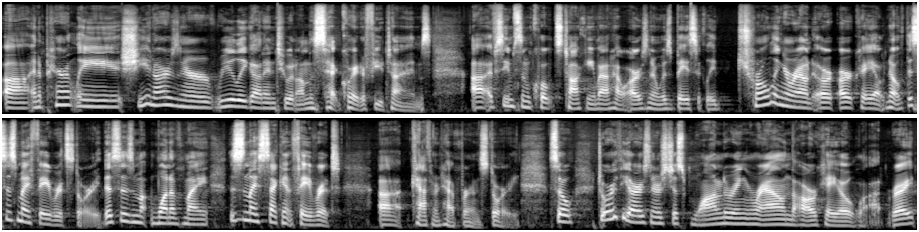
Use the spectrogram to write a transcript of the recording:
Uh, and apparently, she and Arzner really got into it on the set quite a few times. Uh, I've seen some quotes talking about how Arzner was basically trolling around R- RKO. No, this is my favorite story. This is my, one of my. This is my second favorite uh, Katharine Hepburn story. So Dorothy Arzner is just wandering around the RKO lot, right?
